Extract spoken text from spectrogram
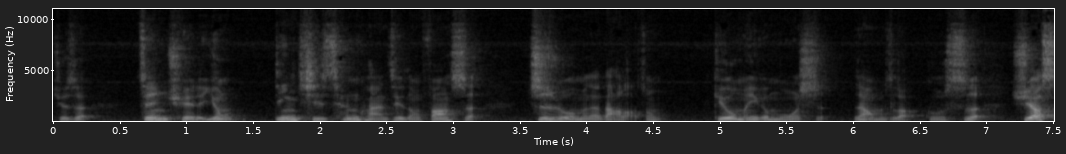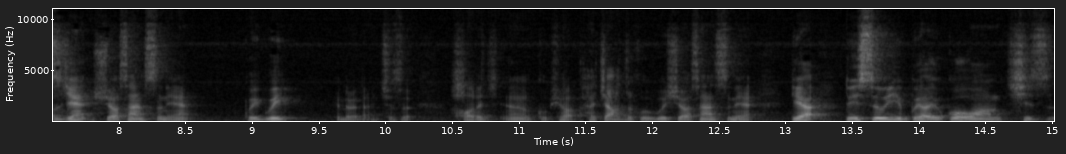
就是正确的用定期存款这种方式置入我们的大脑中，给我们一个模式，让我们知道股市需要时间，需要三四年回归，对不对？就是好的嗯股票，它价值回归需要三四年。第二，对收益不要有过望期值，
